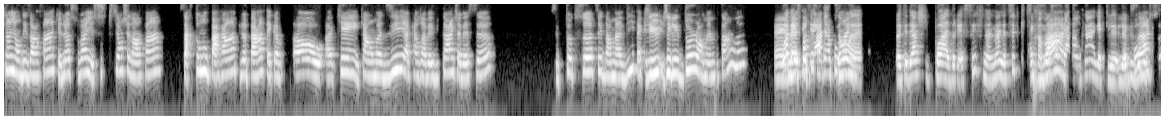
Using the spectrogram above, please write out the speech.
quand ils ont des enfants, que là, souvent, il y a suspicion chez l'enfant, ça retourne aux parents, puis le parent fait comme Oh, OK, quand on m'a dit, quand j'avais 8 ans, que j'avais ça, c'est tout ça, tu sais, dans ma vie. Fait que j'ai eu, j'ai les deux en même temps, là. Euh, ouais, ben, je pense que ça un peu euh, un TDAH pas adressé, finalement, le type qui te ramasses à 40 ans avec le, le tout ça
